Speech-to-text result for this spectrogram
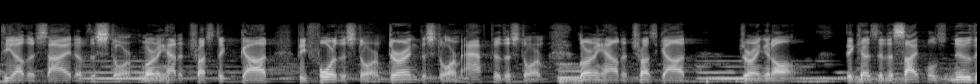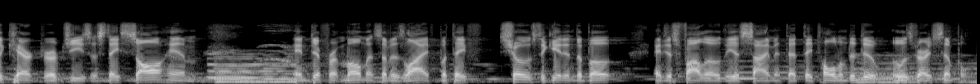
the other side of the storm, learning how to trust God before the storm, during the storm, after the storm, learning how to trust God during it all. Because the disciples knew the character of Jesus, they saw him in different moments of his life, but they chose to get in the boat and just follow the assignment that they told him to do. It was very simple.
